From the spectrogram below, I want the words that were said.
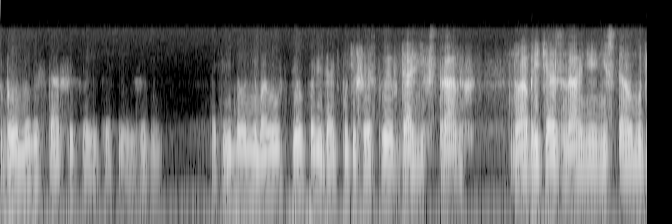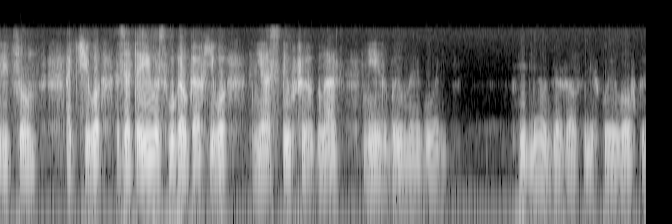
был много старше своей красивой жены. Очевидно, он немало успел повидать, путешествуя в дальних странах, но, обретя знания, не стал мудрецом, отчего затаилась в уголках его неостывших глаз неизбывная горечь. В седле он держался легко и ловко,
